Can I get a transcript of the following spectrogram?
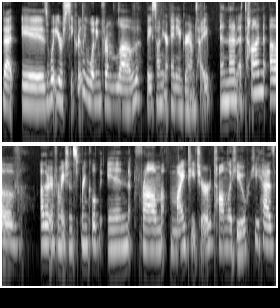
that is what you're secretly wanting from love based on your Enneagram type, and then a ton of other information sprinkled in from my teacher, Tom LaHue. He has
